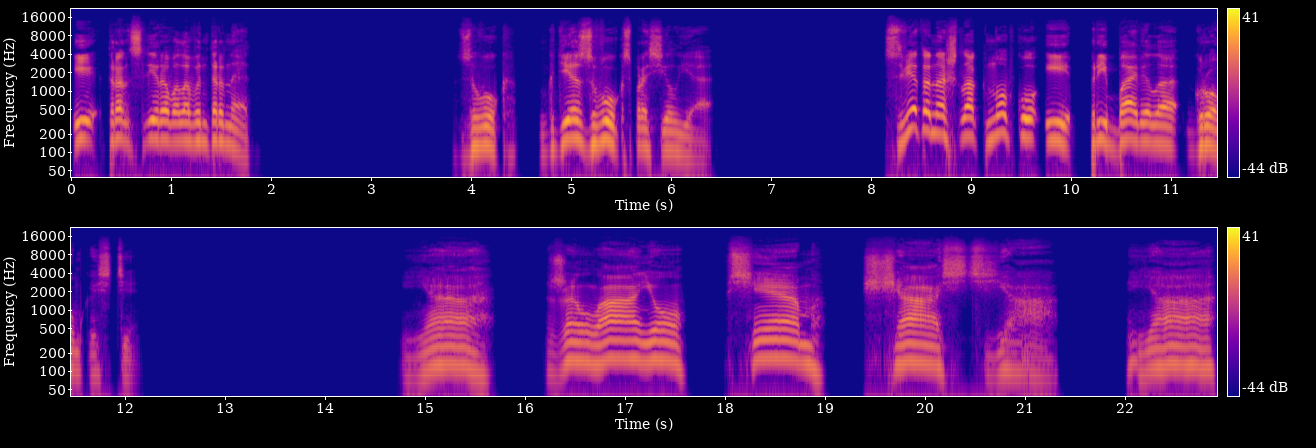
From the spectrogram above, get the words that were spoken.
и транслировала в интернет. «Звук. Где звук?» — спросил я. Света нашла кнопку и прибавила громкости. «Я желаю всем счастья. Я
